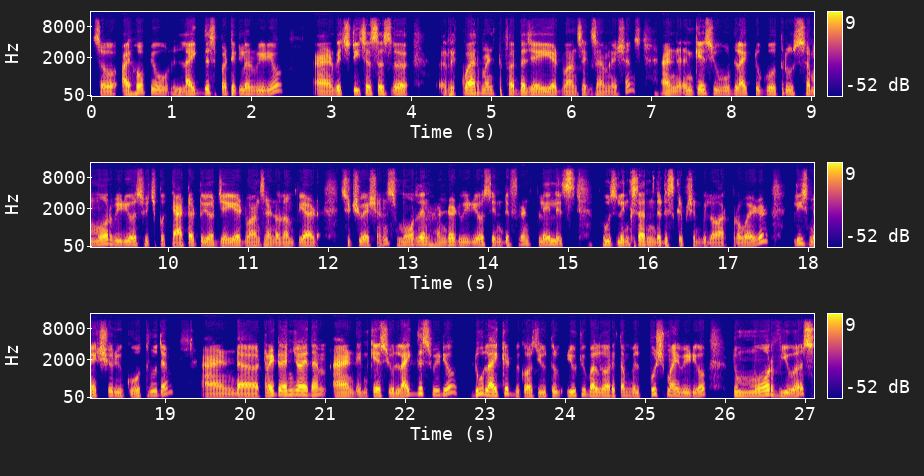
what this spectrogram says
So I hope you like this particular video and which teaches us the requirement for the JEE advanced examinations. And in case you would like to go through some more videos which cater to your JEE advanced and Olympiad situations, more than 100 videos in different playlists whose links are in the description below are provided. Please make sure you go through them and uh, try to enjoy them. And in case you like this video, do like it because YouTube algorithm will push my video to more viewers.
